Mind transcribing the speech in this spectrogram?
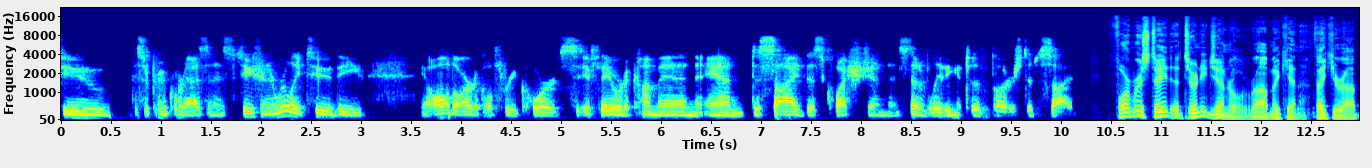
to the Supreme Court as an institution and really to the you know, all the Article 3 courts if they were to come in and decide this question instead of leaving it to the voters to decide. Former State Attorney General Rob McKenna. Thank you, Rob.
